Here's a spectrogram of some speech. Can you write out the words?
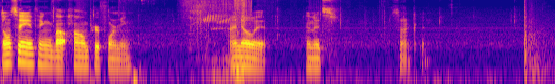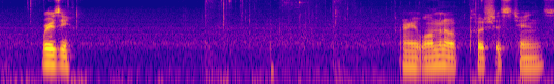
Don't say anything about how I'm performing. I know it. And it's it's not good. Where is he? Alright, well I'm gonna push his tins.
